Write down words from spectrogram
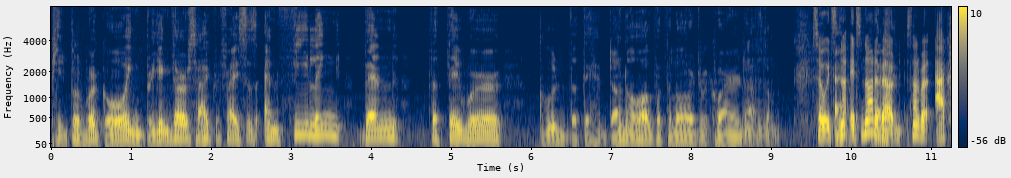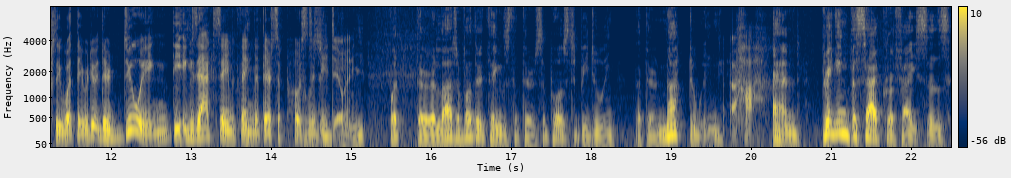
people were going, bringing their sacrifices, and feeling then that they were good, that they had done all that the Lord required of them. So it's not it's not about it's not about actually what they were doing. They're doing the exact same thing that they're supposed to be doing. But there are a lot of other things that they're supposed to be doing that they're not doing. Aha. And bringing the sacrifices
